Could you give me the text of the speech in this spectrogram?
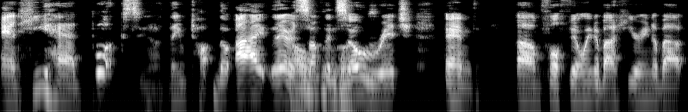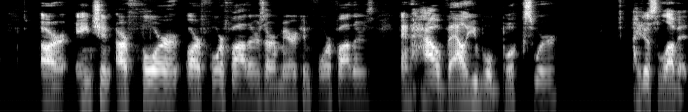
and he had books. You know, they taught. The I there is Oh, the something so rich and um, fulfilling about hearing about our ancient, our four, our forefathers, our American forefathers, and how valuable books were. I just love it.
